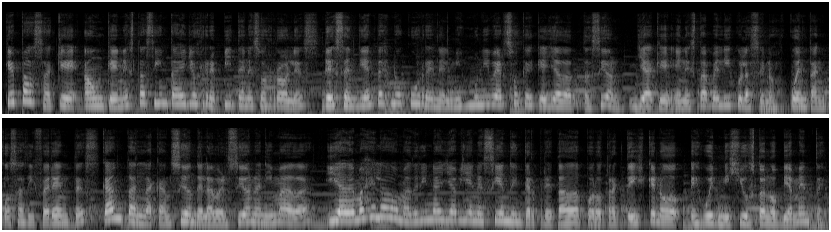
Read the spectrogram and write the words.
¿Qué pasa? Que aunque en esta cinta ellos repiten esos roles, Descendientes no ocurre en el mismo universo que aquella adaptación, ya que en esta película se nos cuentan cosas diferentes, cantan la canción de la versión animada y además el hada madrina ya viene siendo interpretada por otra actriz que no es Whitney Houston obviamente.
